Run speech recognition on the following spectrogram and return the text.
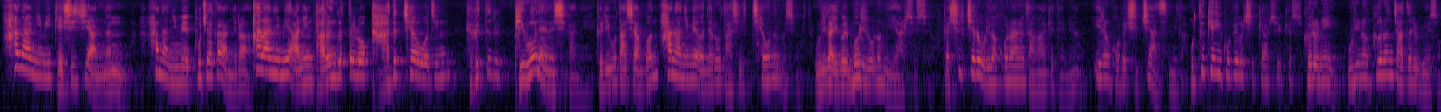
하나님이 계시지 않는 하나님의 부재가 아니라 하나님이 아닌 다른 것들로 가득 채워진 그것들을 비워내는 시간이에요. 그리고 다시 한번 하나님의 은혜로 다시 채우는 것입니다. 우리가 이걸 머리로는 이해할 수 있어요. 그러니까 실제로 우리가 고난을 당하게 되면 이런 고백 쉽지 않습니다. 어떻게 이 고백을 쉽게 할 수 있겠어요? 그러니 우리는 그런 자들을 위해서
